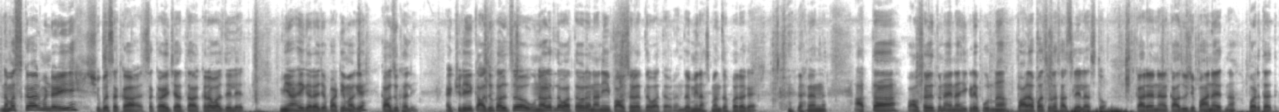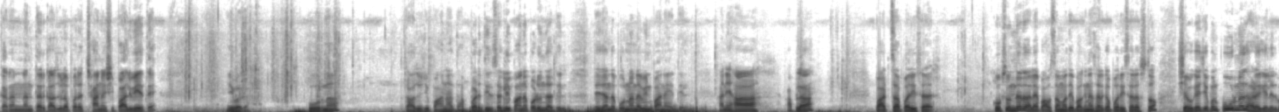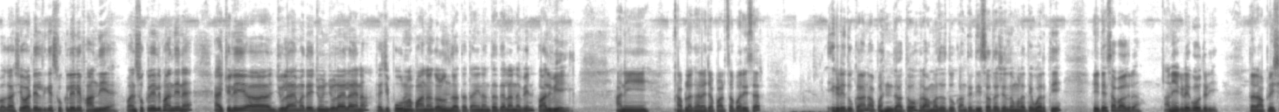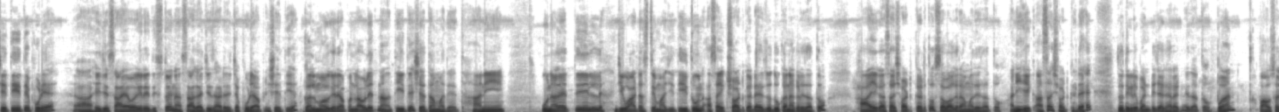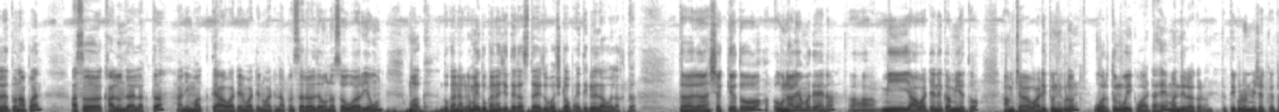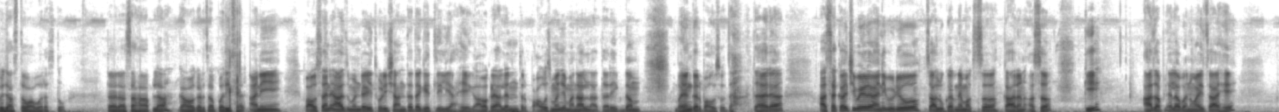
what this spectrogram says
नमस्कार मंडळी शुभ सकाळ. सकाळचे आता अकरा वाजलेले आहेत. मी आहे घराच्या पाठीमागे काजूखाली. ॲक्च्युली काजूखालचं उन्हाळ्यातलं वातावरण आणि पावसाळ्यातलं वातावरण जमीन आसमानचा फरक आहे. कारण आत्ता पावसाळ्यातून आहे ना इकडे पूर्ण पाळा पाचोळा साचलेला असतो. कारण काजूची पानं आहेत ना पडतात. कारण नंतर काजूला परत छान अशी पालवी येते. हे बघा. पूर्ण काजूची पानं आता पडतील. सगळी पानं पडून जातील. त्याच्यानंतर पूर्ण नवीन पानं येतील. आणि हा आपला पाठचा परिसर. खूप सुंदर झाला आहे पावसामध्ये. बघण्यासारखा परिसर असतो. शेवग्याची पण पूर्ण झाडं गेलेत. बघा अशी वाटेल की सुकलेली फांदी आहे. पण सुकलेली फांदी नाही. ॲक्च्युली जुलैमध्ये जून जुलैला आहे ना त्याची पूर्ण पानं गळून जातात आणि नंतर त्याला नवीन पालवी येईल. आणि आपल्या घराच्या पाठचा परिसर. इकडे दुकान आपण जातो रामाचं दुकान ते दिसत असेल तुम्हाला ते वरती. इथे सभागृह आणि इकडे गोधडी. तर आपली शेती इथे पुढे आहे. हे जे साया वगैरे दिसतोय ना सागाची झाडं त्याच्या पुढे आपली शेती आहे. कलम वगैरे आपण लावलेत ना ती इथे शेतामध्ये आहेत. आणि उन्हाळ्यातील जी वाट असते माझी ती इथून असा एक शॉर्टकट आहे जो दुकानाकडे जातो. हा एक असा शॉर्टकट तो सभागृहामध्ये जातो. आणि एक असा शॉर्टकट आहे जो तिकडे बंटेच्या घराकडे जातो. पण पावसाळ्यातून आपण असं खालून जायला लागतं आणि मग त्या वाटेन वाटेन वाटेन आपण सरळ जाऊन असं वर येऊन मग दुकानाकडे म्हणजे दुकानाचे ते रस्ता आहे जो बस स्टॉप आहे तिकडे जावं लागतं. तर शक्यतो उन्हाळ्यामध्ये आहे ना मी या वाटेने कमी येतो. आमच्या वाडीतून इकडून वरतून एक वाट आहे मंदिराकडून. तर तिकडून मी शक्यतो जास्त वावर असतो. तर असा हा आपला गावाकडचा परिसर. आणि पावसाने आज मंडळी थोडी शांतता घेतलेली आहे. गावाकडे आल्यानंतर पाऊस म्हणजे म्हणाल ना तर एकदम भयंकर पाऊस होता. तर आज सकाळची वेळ आणि व्हिडिओ चालू करण्यामागचं कारण असं की आज आपल्याला बनवायचं आहे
